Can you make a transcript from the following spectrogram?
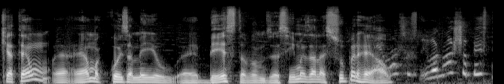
Que até um, é, é uma coisa meio é, besta, vamos dizer assim, mas ela é super real. Eu, acho, eu não acho besta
